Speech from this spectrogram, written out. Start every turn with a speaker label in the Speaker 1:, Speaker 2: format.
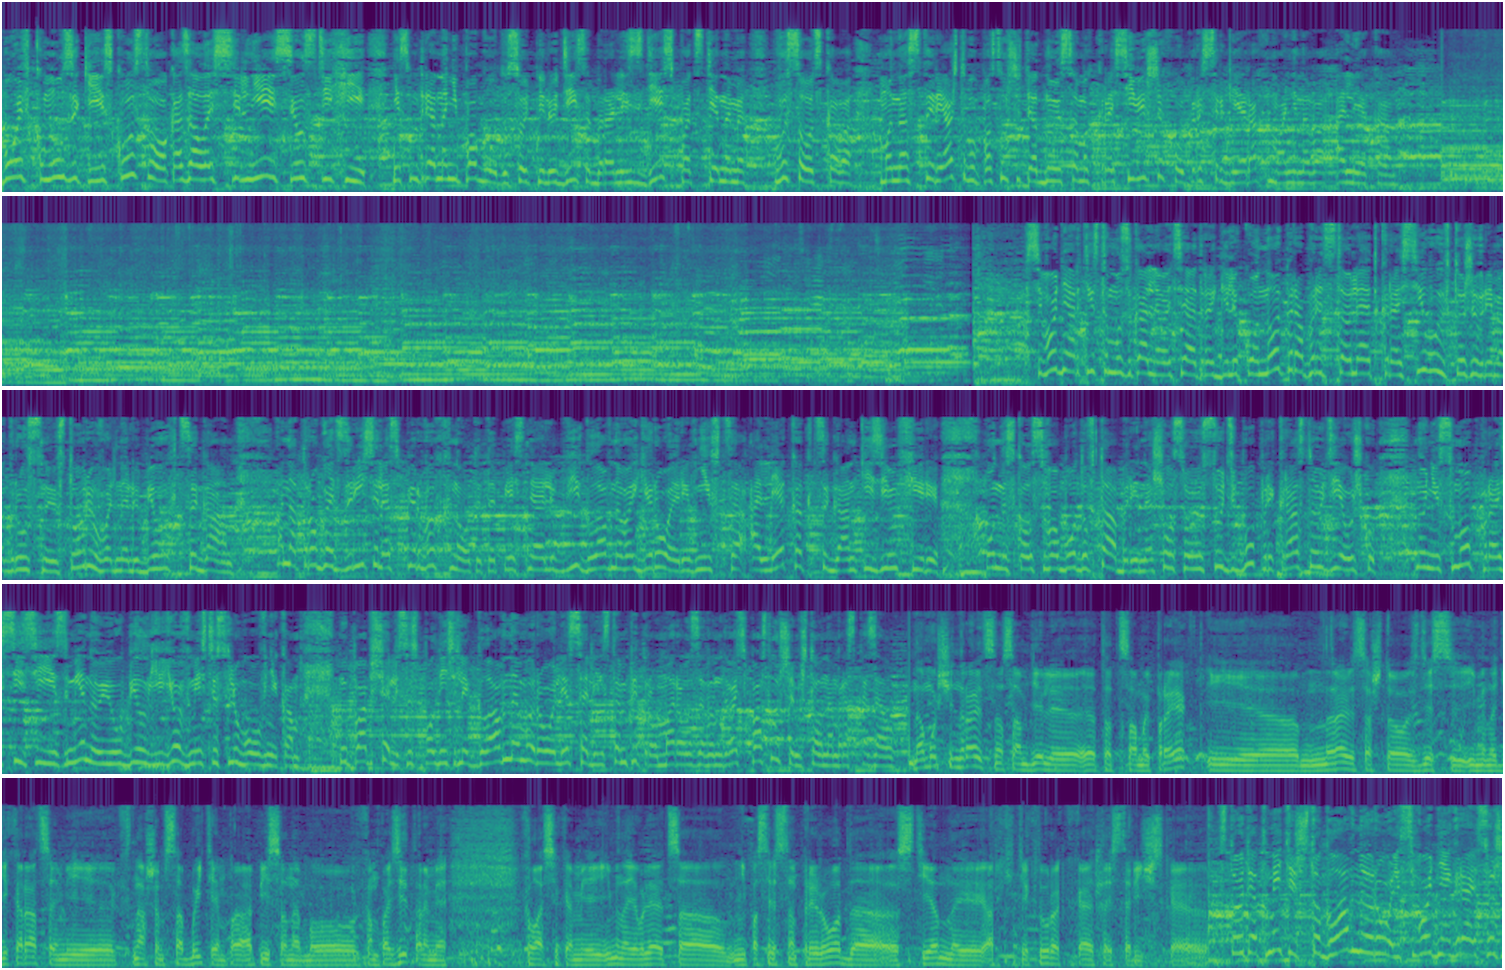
Speaker 1: Любовь к музыке и искусству оказалась сильнее сил стихии. Несмотря на непогоду, сотни людей собрались здесь, под стенами Высоцкого монастыря, чтобы послушать одну из самых красивейших опер Сергея Рахманинова «Олега». Сегодня артисты музыкального театра «Геликон Опера» представляют красивую и в то же время грустную историю вольнолюбивых цыган. Она трогает зрителя с первых нот. Это песня о любви главного героя, ревнивца Олега к цыганке Земфире. Он искал свободу в таборе, нашел свою судьбу, прекрасную девушку, но не смог простить ей измену и убил ее вместе с любовником. Мы пообщались с исполнителем главной роли, солистом Петром Морозовым. Давайте послушаем, что он нам рассказал.
Speaker 2: Нам очень нравится, на самом деле, этот самый проект. И э, нравится, что здесь именно декорациями к нашим событиям, описанным э, композиторами, классиками, именно является непосредственно природа, стены, архитектура какая-то историческая.
Speaker 1: Стоит отметить, главную роль сегодня играет все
